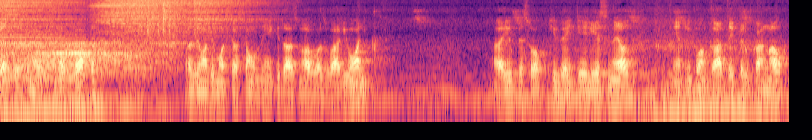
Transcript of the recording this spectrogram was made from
dia a todos, uma mococa. Fazer uma demonstraçãozinha aqui das novas variônicas. Aí o pessoal que tiver interesse nelas, entra em contato aí pelo canal.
